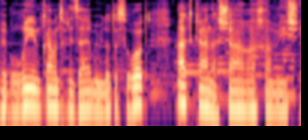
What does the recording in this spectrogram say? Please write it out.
וברורים, כמה צריך להיזהר במידות אסורות. עד כאן השער החמישי.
